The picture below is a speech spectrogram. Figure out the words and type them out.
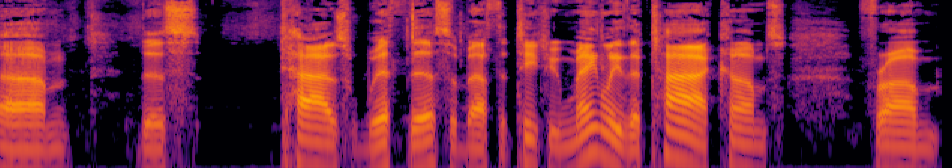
um, this ties with this about the teaching. Mainly the tie comes from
